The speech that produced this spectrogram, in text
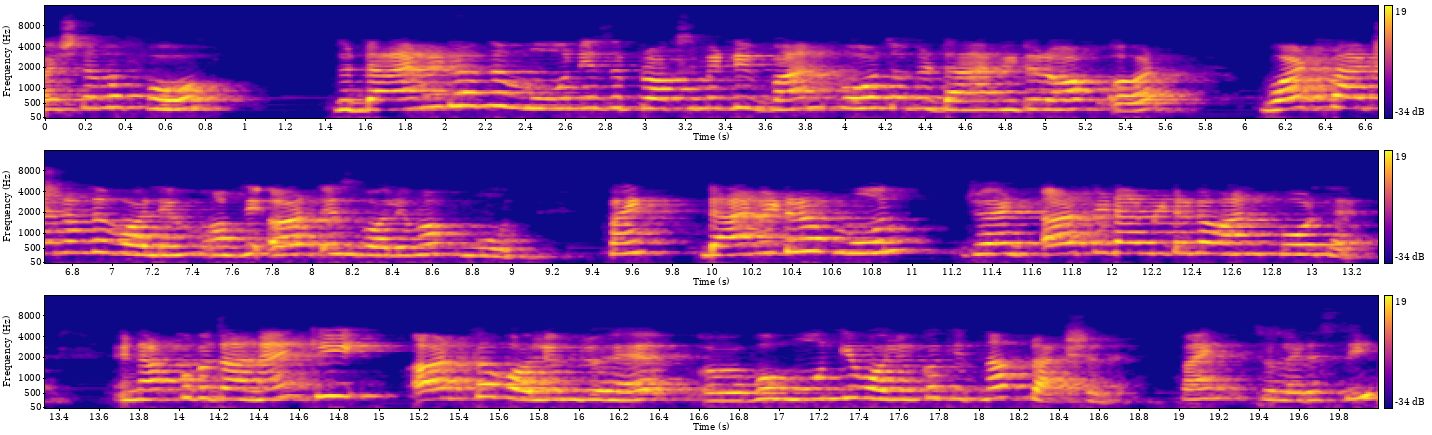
Question number four the diameter of the moon is approximately one fourth of the diameter of earth what fraction of the volume of the earth is volume of moon find diameter of moon जो है earth के diameter का one fourth है. And आपको बताना है कि अर्थ का वॉल्यूम जो है वो मून के वॉल्यूम का कितना फ्रैक्शन है. फाइन सो लेट अस सी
